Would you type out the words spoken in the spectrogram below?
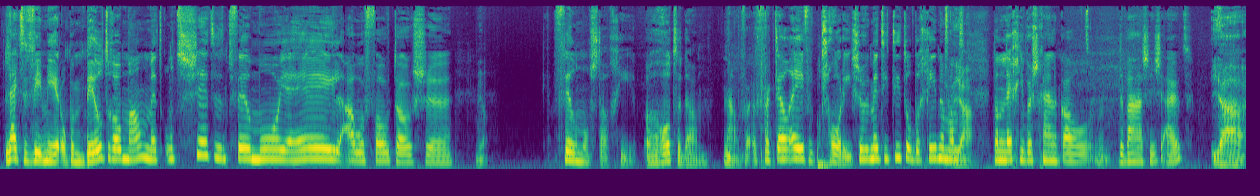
lijkt het weer meer op een beeldroman... met ontzettend veel mooie, hele oude foto's. Uh, ja. Veel nostalgie. Rotterdam. Nou, vertel even, sorry. Zullen we met die titel beginnen? Want dan leg je waarschijnlijk al de basis uit. Ja,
